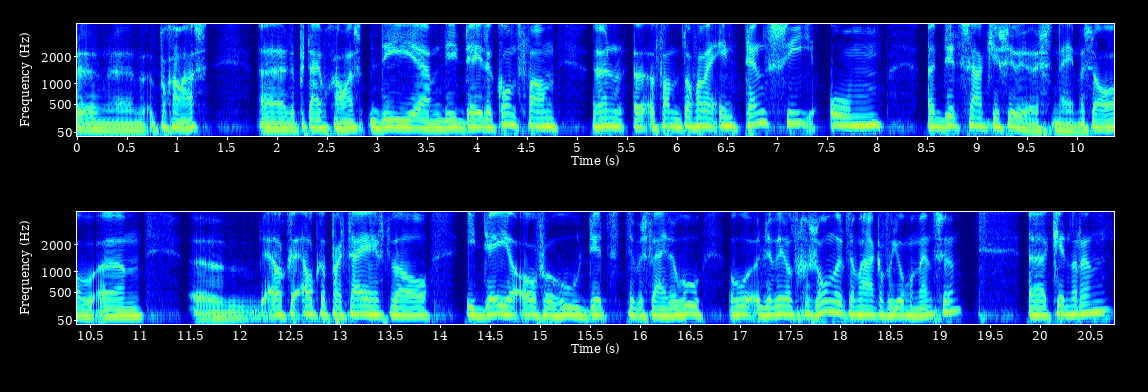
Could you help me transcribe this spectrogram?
eh, eh, eh, de partijprogramma's. Die, die delen kont van hun. eh, van toch wel een intentie om eh, dit zaakje serieus te nemen. Zo. ehm, eh, elke, elke partij heeft wel ideeën over hoe dit te bestrijden. Hoe, hoe de wereld gezonder te maken voor jonge mensen, eh, kinderen.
